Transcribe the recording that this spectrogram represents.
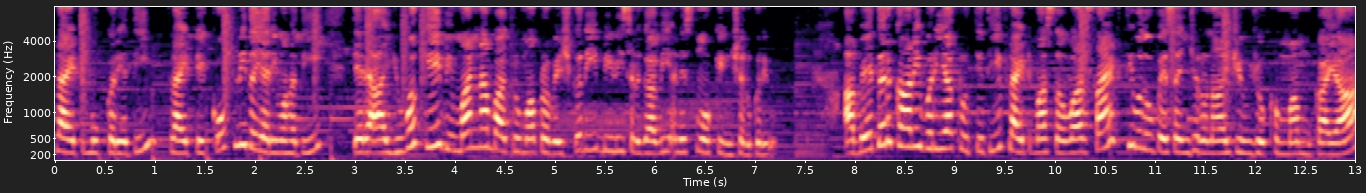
ફ્લાઇટ બુક કરી હતી. ફ્લાઇટ ટેકઓફની તૈયારીમાં હતી, ત્યારે આ યુવકે વિમાનના બાથરૂમમાં પ્રવેશ કરી બીડી સળગાવી અને સ્મોકિંગ શરૂ કર્યું. આ બેદરકારી ભર્યા કૃત્યથી ફ્લાઇટમાં સવાર સાઠથી વધુ પેસેન્જરોના જીવ જોખમમાં મુકાયા.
